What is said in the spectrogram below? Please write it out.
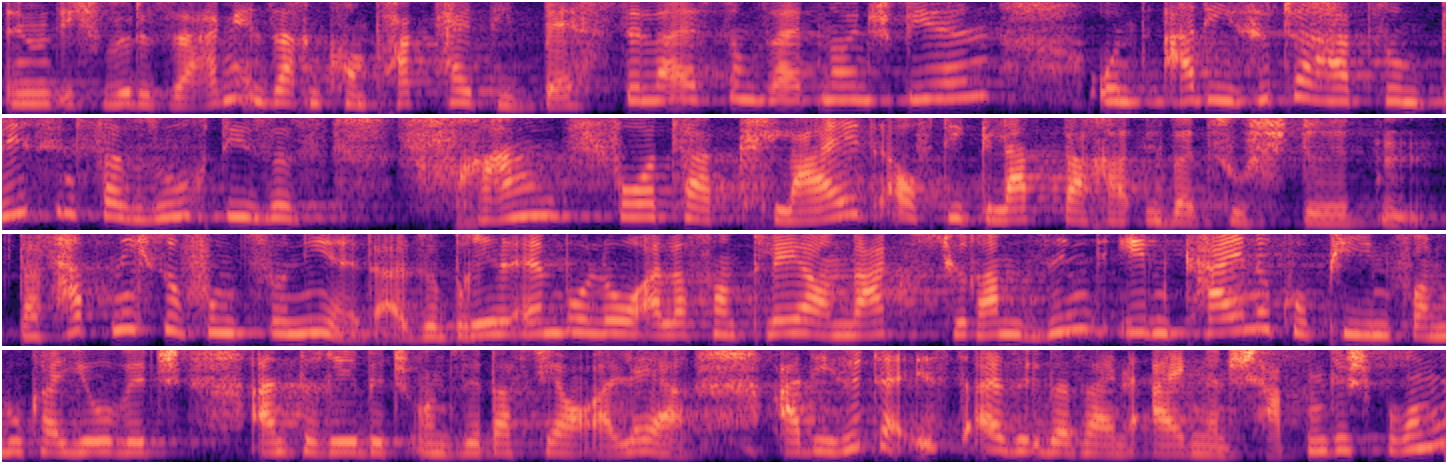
Und ich würde sagen, in Sachen Kompaktheit die beste Leistung seit neun Spielen. Und Adi Hütter hat so ein bisschen versucht, dieses Frankfurter Kleid auf die Gladbacher überzustülpen. Das hat nicht so funktioniert. Also Brel Embolo, Alassane Player und Markus Thüram sind eben keine Kopien von Luka Jovic, Ante Rebic und Sebastian Aller. Adi Hütter ist also über seinen eigenen Schatten gesprungen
